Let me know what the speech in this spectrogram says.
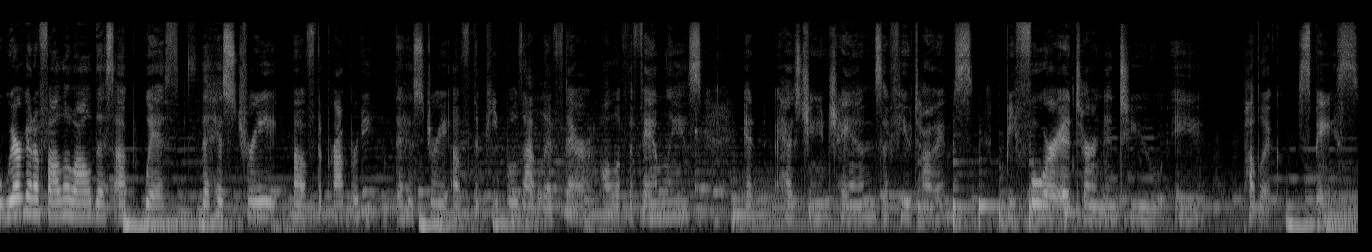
we're going to follow all this up with the history of the property, the history of the people that live there, all of the families. It has changed hands a few times before it turned into a public space.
